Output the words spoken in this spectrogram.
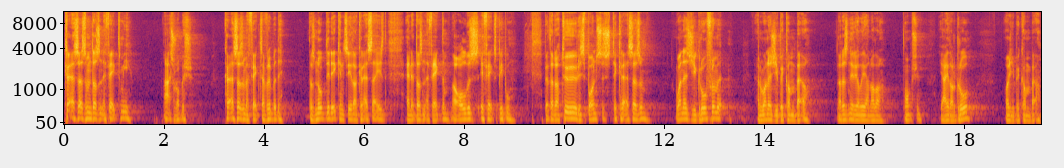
criticism doesn't affect me. That's rubbish. Criticism affects everybody. There's nobody that can say they're criticised and it doesn't affect them. It always affects people. But there are two responses to criticism. One is you grow from it, and one is you become better. There isn't really another option. You either grow or you become better.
